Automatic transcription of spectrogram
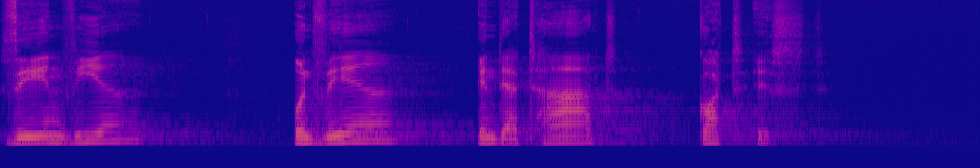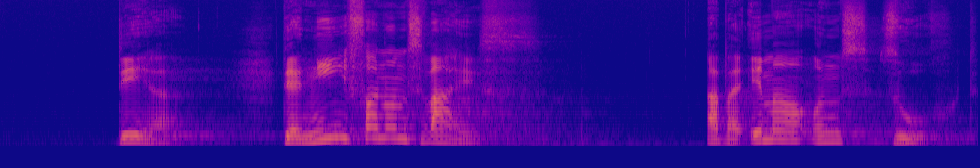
sehen wir und wer in der Tat Gott ist. Der, der nie von uns weiß, aber immer uns sucht.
